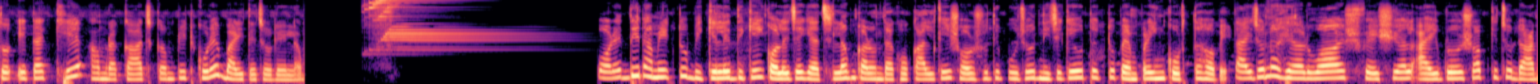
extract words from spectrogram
তো এটা খেয়ে আমরা কাজ কমপ্লিট করে বাড়িতে চলে এলাম। পরের দিন আমি একটু বিকেলের দিকেই কলেজে গেছিলাম, কারণ দেখো কালকেই সরস্বতী পুজো, নিজেকেও তো একটু প্যাম্পারিং করতে হবে। তাই জন্য হেয়ার ওয়াশ ফেসিয়াল আইব্রো সব কিছু ডান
